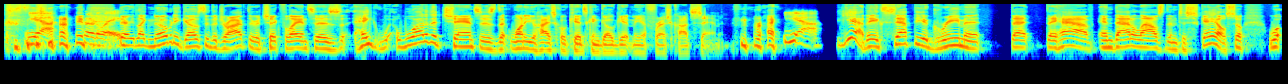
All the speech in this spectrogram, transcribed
Yeah, you know I mean? totally. They're like nobody goes through the drive-through at Chick Fil A and says, "Hey, w- what are the chances that one of you high school kids can go get me a fresh caught salmon?" right? Yeah. Yeah, they accept the agreement that they have, and that allows them to scale. So, what,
